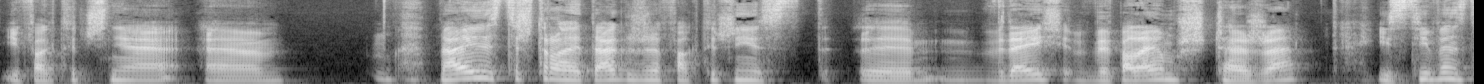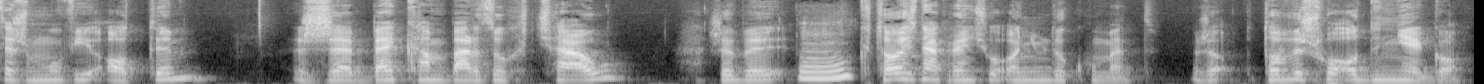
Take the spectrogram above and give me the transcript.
i faktycznie... em, no ale jest też trochę tak, że faktycznie jest, ym, wydaje się, wypadają szczerze i Stevens też mówi o tym, że Beckham bardzo chciał, żeby Mm. ktoś nakręcił o nim dokument, że to wyszło od niego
